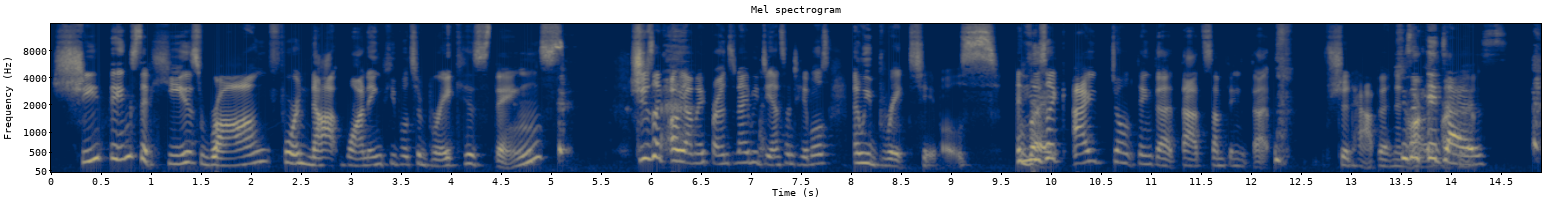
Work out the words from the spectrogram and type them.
she thinks that he's wrong for not wanting people to break his things. She's like, "Oh yeah, my friends and I we dance on tables and we break tables." And he's Right. like, "I don't think that that's something that should happen." She's like, it apartment." does.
